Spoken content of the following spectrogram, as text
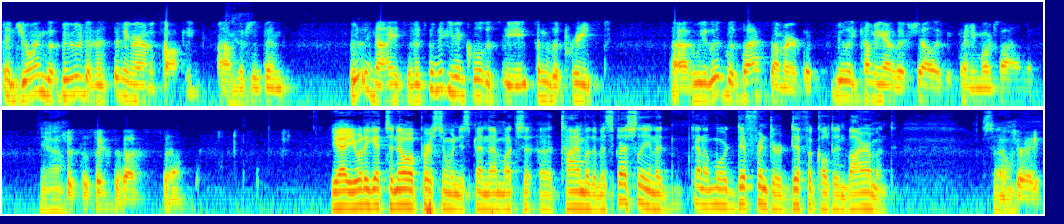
enjoying the food and then sitting around and talking, um, which has been really nice. And it's been even cool to see some of the priests uh, who we lived with last summer, but really coming out of their shell as we're spending more time with Yeah. just the six of us. So Yeah, you really get to know a person when you spend that much uh, time with them, especially in a kind of more different or difficult environment. So, that's right.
